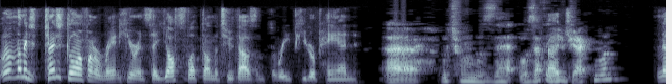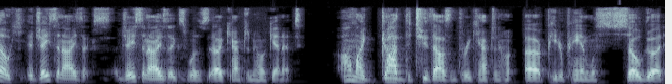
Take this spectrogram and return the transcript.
let me just, can I just go off on a rant here and say y'all slept on the 2003 Peter Pan uh, which one was that? Was that the Uh, Hugh Jackman one? No, uh, Jason Isaacs. Jason Isaacs was uh, Captain Hook in it. Oh my God, the 2003 Captain Hook, uh, Peter Pan was so good.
